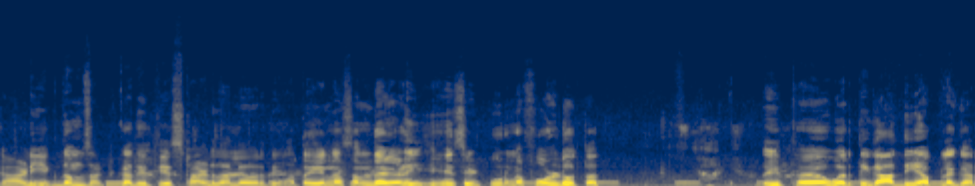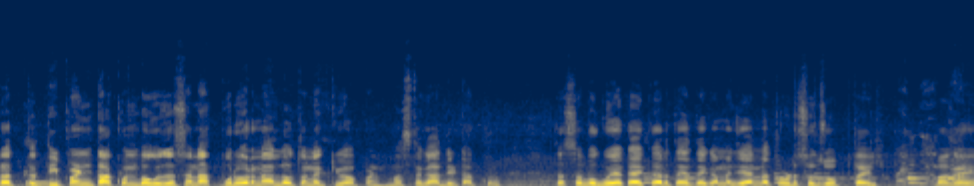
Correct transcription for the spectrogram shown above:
गाडी एकदम झटका देते स्टार्ट झाल्यावरती. आता हे ना संध्याकाळी हे सीट पूर्ण फोल्ड होतात. इथं वरती गादी आहे आपल्या घरात तर ती पण टाकून बघू. जसं नागपूरवरून आलो होतो ना किंवा आपण मस्त गादी टाकून तसं बघूया काय करता येते का म्हणजे यांना थोडंसं झोपता येईल. बघा हे.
